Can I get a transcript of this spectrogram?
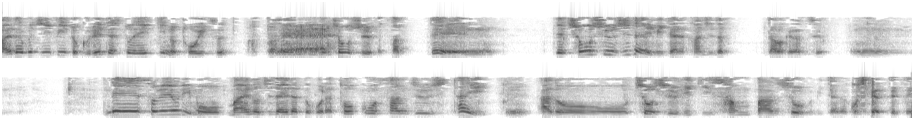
IWGP とグレーテスト18の統一あったでね。長州が勝って、で、長州時代みたいな感じだったわけなんですよ。うん。うん。で、それよりも前の時代だと、ほら、東高三重士対、うん。あのー長州力三番勝負みたいなことやってて、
